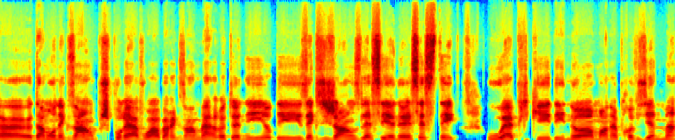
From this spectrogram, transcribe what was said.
Euh, dans mon exemple, je pourrais avoir, par exemple, à retenir des exigences de la CNESST ou à appliquer des normes en approvisionnement.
